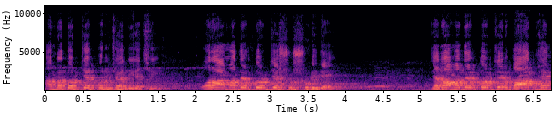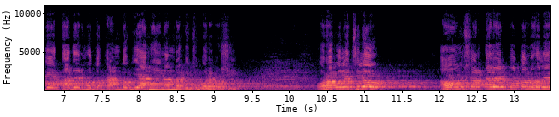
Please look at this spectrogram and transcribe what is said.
আমরা দরজের পরিচয় দিয়েছি। ওরা আমাদের দরজে সুশুড়ি দেয়। যেন আমাদের দরজের বাদ ভেঙে তাদের মতো কাণ্ড জ্ঞানহীন আমরা কিছু করে বসি। ওরা বলেছিল আওয়ামী সরকারের পতন হলে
